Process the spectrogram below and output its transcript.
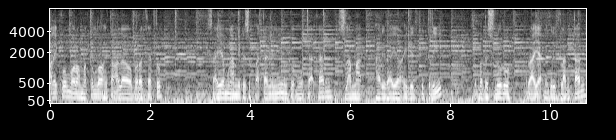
Assalamualaikum warahmatullahi taala wabarakatuh. Saya mengambil kesempatan ini untuk mengucapkan selamat Hari Raya Aidilfitri kepada seluruh rakyat negeri Kelantan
